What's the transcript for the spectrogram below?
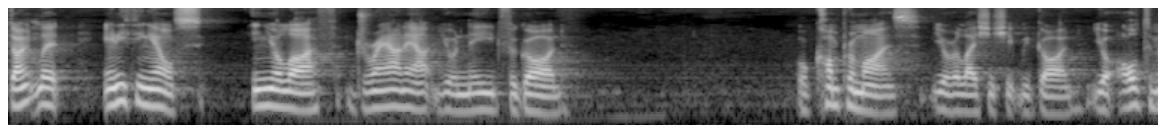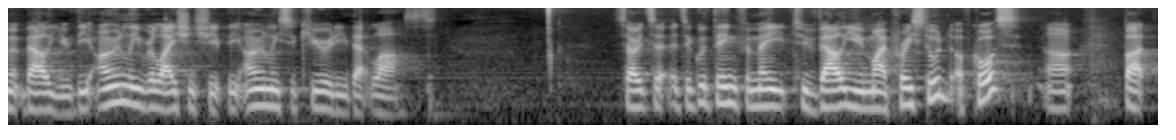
Don't let anything else in your life drown out your need for God or compromise your relationship with God, your ultimate value, the only relationship, the only security that lasts. So it's a, it's a good thing for me to value my priesthood, of course, uh, but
